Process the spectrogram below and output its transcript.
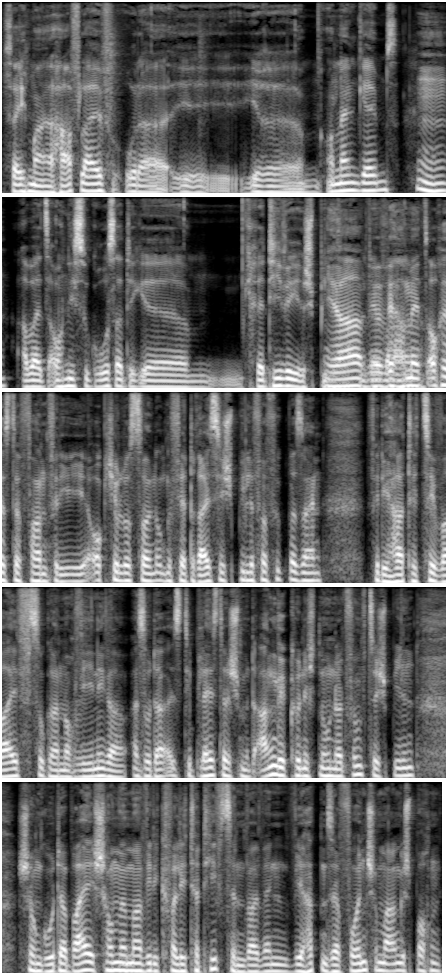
sag ich mal, Half-Life oder i- ihre Online-Games, Mhm. aber jetzt auch nicht so großartige ähm, kreative Spiele. Ja, wir, wir haben jetzt auch erst erfahren, für die Oculus sollen ungefähr 30 Spiele verfügbar sein, für die HTC Vive sogar noch weniger. Also da ist die PlayStation mit angekündigten 150 Spielen schon gut dabei. Schauen wir mal, wie die qualitativ sind, weil wenn, wir hatten es ja vorhin schon mal angesprochen,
